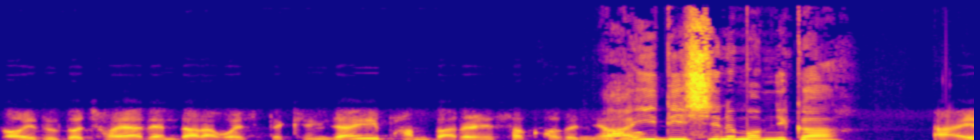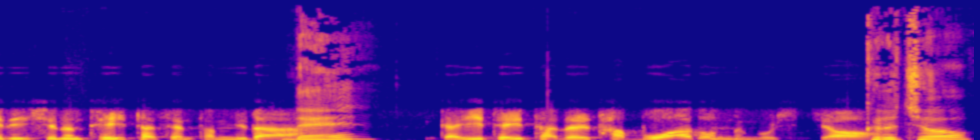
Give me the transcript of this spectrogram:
너희들도 져야 된다라고 했을 때 굉장히 반발을 했었거든요. IDC는 뭡니까? IDC는 데이터 센터입니다. 네. 그러니까 이 데이터들 다 모아놓는 곳이죠. 그렇죠.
